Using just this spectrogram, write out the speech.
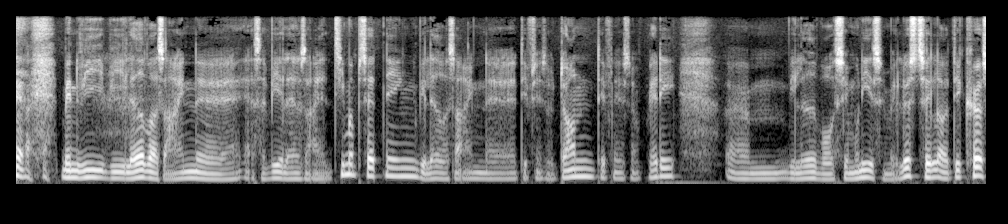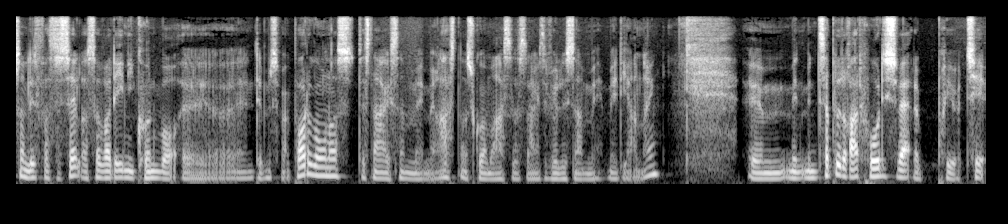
Men vi, vi lavede vores egen, øh, altså vi har lavet vores egen teamopsætning, vi lavede vores egen øh, definition of done, definition of ready, øhm, vi lavede vores ceremonier, som vi har lyst til, og det kørte sådan lidt for sig selv, og så var det egentlig kun hvor, øh, dem, som var protagoners, der snakkede sammen med, med resten, og Score Master snakkede selvfølgelig sammen med, med de andre. Ikke? Øhm, men, men så blev det ret hurtigt svært at prioritere,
